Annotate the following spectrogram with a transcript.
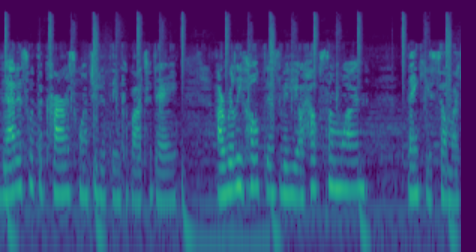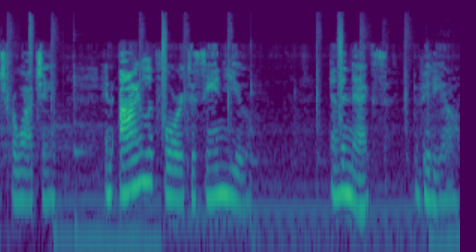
That is what the cards want you to think about today. I really hope this video helps someone. Thank you so much for watching and I look forward to seeing you in the next video.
